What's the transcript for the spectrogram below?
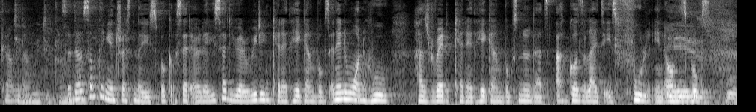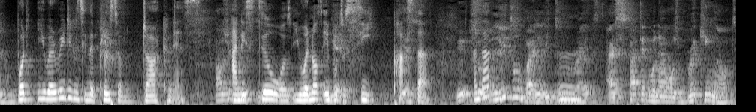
calm tell down. me to calm So there was something interesting that you spoke said earlier. You said you were reading Kenneth Hagin books, and anyone who has read Kenneth Hagin books know that God's light is full in all his books. full. But you were reading it in the place of darkness, and it still was. You were not able to see past Yes. that. So that- little by little, Mm. right? I started when I was breaking out.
